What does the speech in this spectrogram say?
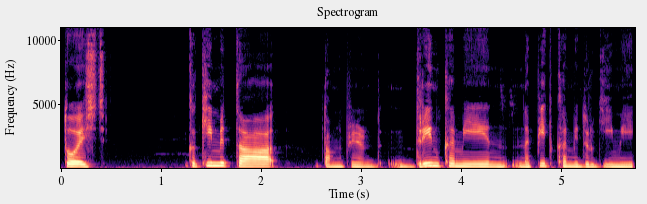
То есть какими-то там, например, дринками, напитками другими.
